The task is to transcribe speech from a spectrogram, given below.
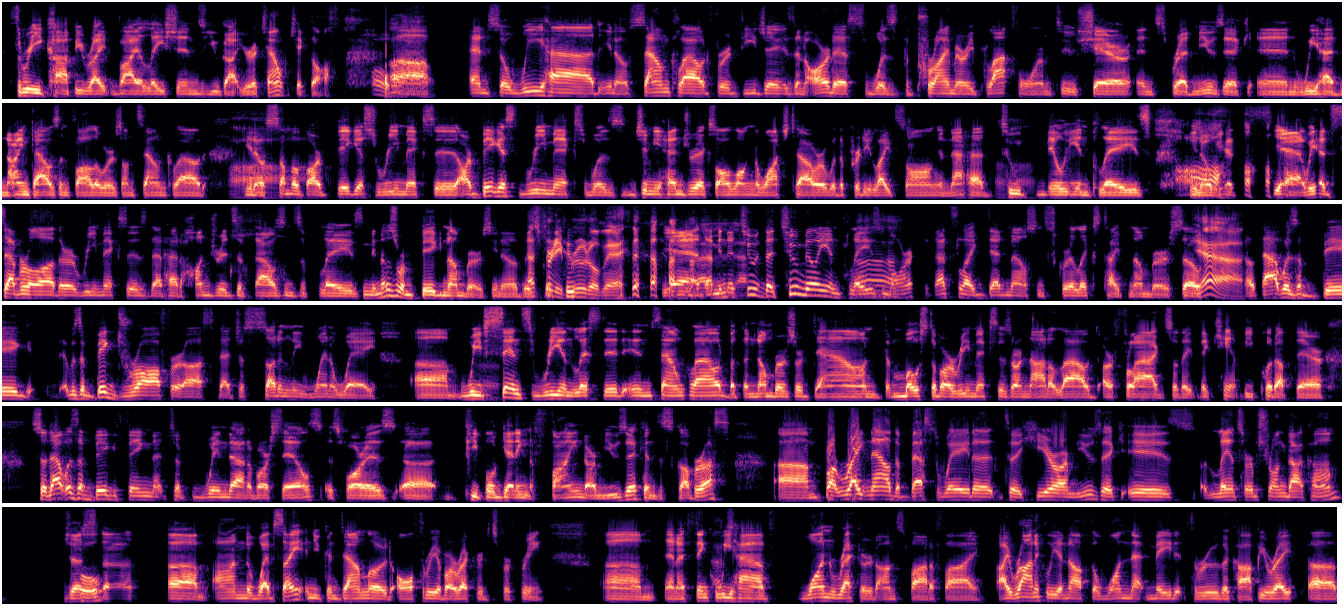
three copyright violations you got your account kicked off. Oh, wow. uh, and so we had you know soundcloud for djs and artists was the primary platform to share and spread music and we had 9000 followers on soundcloud oh. you know some of our biggest remixes our biggest remix was jimi hendrix all along the watchtower with a Pretty Lights song and that had oh. 2 million plays you know we had oh. yeah we had several other remixes that had hundreds of thousands of plays i mean those were big numbers you know the, that's pretty two, brutal man yeah i mean the two the two million plays uh, mark, that's like Deadmau5 and Skrillex type numbers. So yeah, you know, that was a big it was a big draw for us that just suddenly went away. Um, we've uh, since re-enlisted in SoundCloud, but the numbers are down. The most of our remixes are not allowed, are flagged, so they, they can't be put up there. so that was a big thing that took wind out of our sails as far as uh, people getting to find our music and discover us. Um, but right now, the best way to, to hear our music is lanceherbstrong.com, just cool. uh, um, on the website, and you can download all three of our records for free. Um, and I think That's we have one record on Spotify. Ironically enough, the one that made it through the copyright uh,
